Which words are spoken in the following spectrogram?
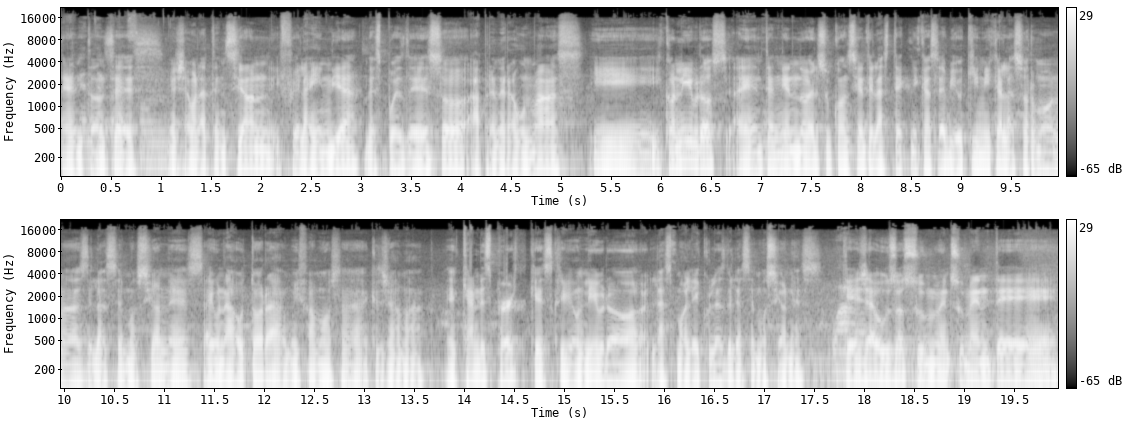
Entonces me llamó la atención y fui a la India. Después de eso, a aprender aún más. Y con libros, eh, entendiendo el subconsciente, las técnicas, la bioquímica, las hormonas, de las emociones. Hay una autora muy famosa que se llama eh, Candice Perth, que escribió un libro, Las moléculas de las emociones. Wow. Que ella usó su, su mente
